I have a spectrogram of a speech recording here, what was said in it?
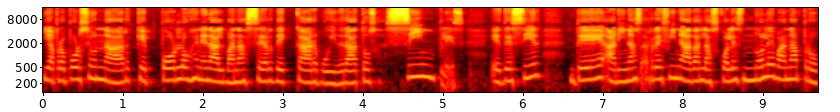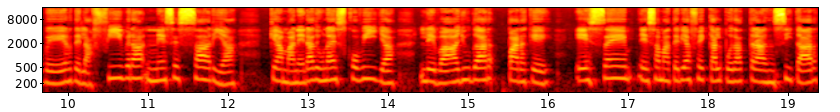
y a proporcionar que por lo general van a ser de carbohidratos simples, es decir, de harinas refinadas, las cuales no le van a proveer de la fibra necesaria que a manera de una escobilla le va a ayudar para que ese, esa materia fecal pueda transitar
